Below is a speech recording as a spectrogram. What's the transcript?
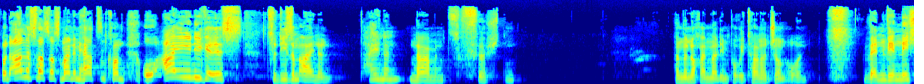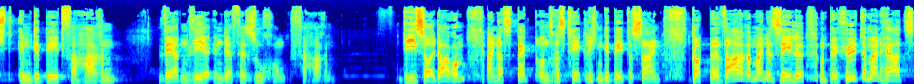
und alles, was aus meinem Herzen kommt, oh, einige ist zu diesem einen, deinen Namen zu fürchten. Haben wir noch einmal den Puritaner John Owen. Wenn wir nicht im Gebet verharren, werden wir in der Versuchung verharren. Dies soll darum ein Aspekt unseres täglichen Gebetes sein. Gott bewahre meine Seele und behüte mein Herz,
